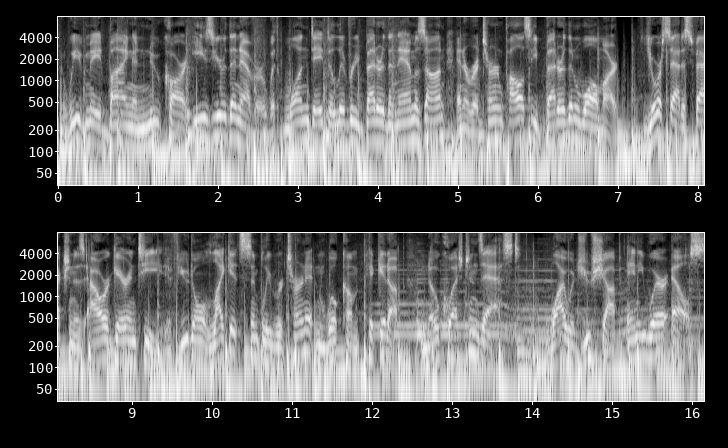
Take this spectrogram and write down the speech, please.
and we've made buying a new car easier than ever with one day delivery better than Amazon and a return policy better than Walmart. Your satisfaction is our guarantee. If you don't like it, simply return it and we'll come pick it up. No questions asked. Why would you shop anywhere else?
